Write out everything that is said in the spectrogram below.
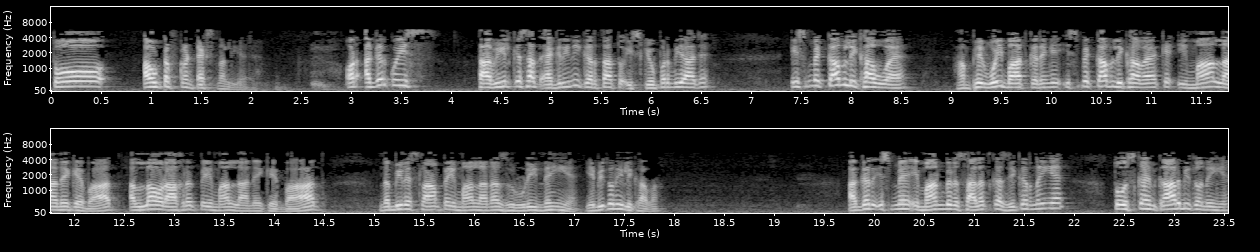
تو آؤٹ آف کنٹیکس نہ لیا جائے۔ اور اگر کوئی اس تعویل کے ساتھ ایگری نہیں کرتا تو اس کے اوپر بھی آ جائے۔ اس میں کب لکھا ہوا ہے؟ ہم پھر وہی بات کریں گے۔ اس پہ کب لکھا ہوا ہے کہ ایمان لانے کے بعد، اللہ اور آخرت پہ ایمان لانے کے بعد نبی اسلام پہ ایمان لانا ضروری نہیں ہے، یہ بھی تو نہیں لکھا ہوا۔ اگر اس میں ایمان بے رسالت کا ذکر نہیں ہے، تو اس کا انکار بھی تو نہیں ہے۔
